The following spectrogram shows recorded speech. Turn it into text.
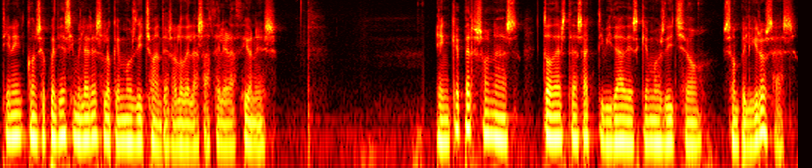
tiene consecuencias similares a lo que hemos dicho antes, a lo de las aceleraciones. ¿En qué personas todas estas actividades que hemos dicho son peligrosas?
